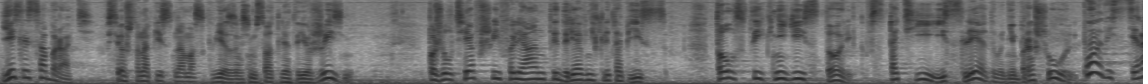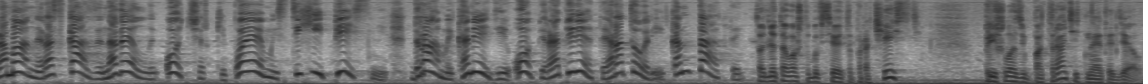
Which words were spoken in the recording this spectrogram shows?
Если собрать все, что написано о Москве за 800 лет ее жизни, пожелтевшие фолианты древних летописцев, толстые книги историков, статьи, исследования, брошюры. Повести, романы, рассказы, новеллы, очерки, поэмы, стихи, песни, драмы, комедии, оперы, опереты, оратории, кантаты. То для того, чтобы все это прочесть, пришлось бы потратить на это дело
